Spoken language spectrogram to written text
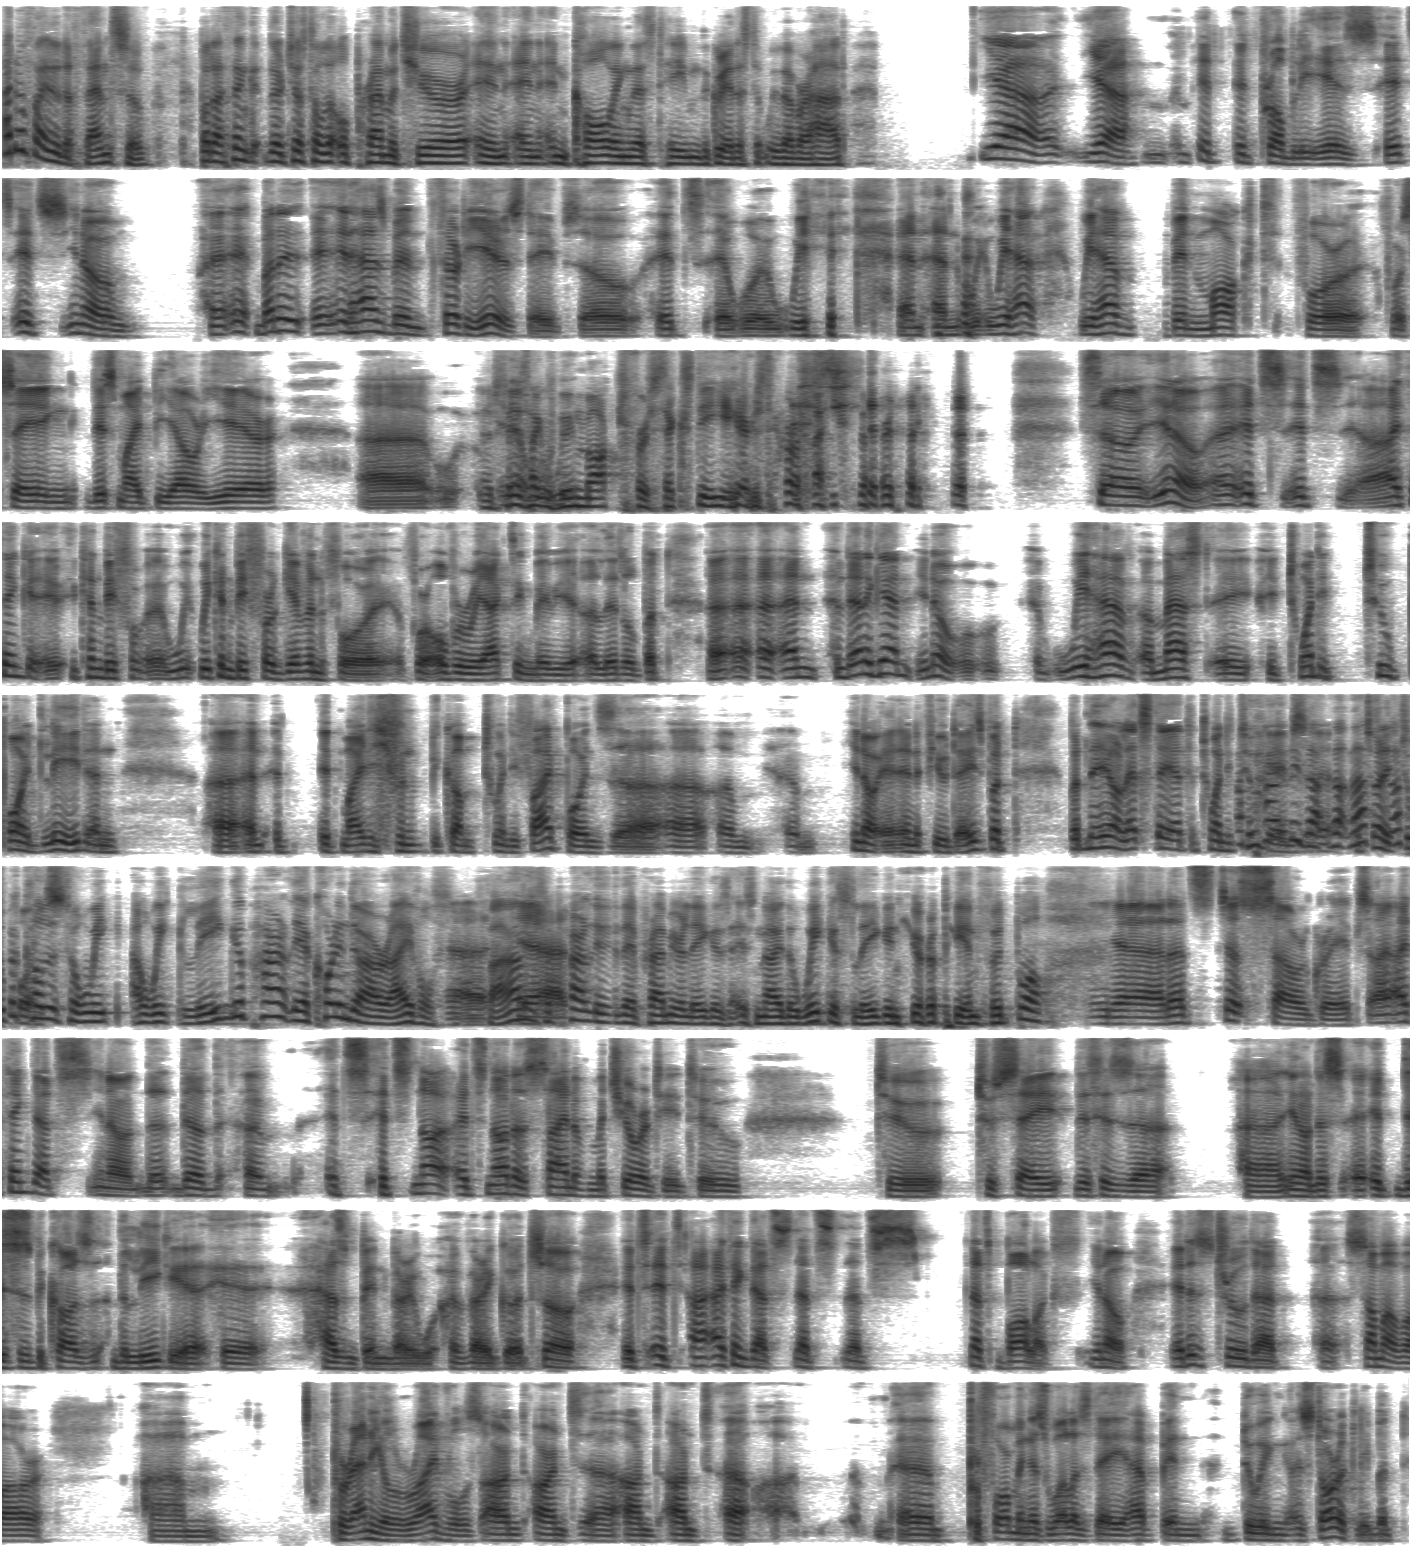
I don't find it offensive, but I think they're just a little premature in, in, in calling this team the greatest that we've ever had. Yeah, yeah, it it probably is. It's it's you know, it, but it it has been 30 years, Dave. So it's it, we and and we, we have we have been mocked for for saying this might be our year. Uh, it feels know, like we've been mocked for 60 years. so you know, uh, it's it's. I think it can be for, we, we can be forgiven for for overreacting maybe a little, but uh, uh, uh and and then again, you know, we have amassed a, a 22 point lead, and uh, and it, it might even become 25 points um, um, you know, in, in, a few days. But but you know, let's stay at the 22 apparently games. That, that, uh, that's, 22 that's because points. it's a weak a weak league. Apparently, according to our rivals uh, fans, yeah. apparently the Premier League is, is now the weakest league in European football. Yeah, that's just sour grapes. I, I think that's you know the the um, it's it's not it's not a sign of maturity to to to say this is a uh, you know this it, this is because the league uh, hasn't been very very good. So it's it's I think that's that's that's that's bollocks. You know, it is true that uh, some of our um, perennial rivals aren't aren't uh, aren't aren't uh, uh, performing as well as they have been doing historically. But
